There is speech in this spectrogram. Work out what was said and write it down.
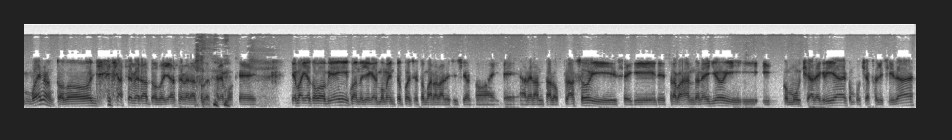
Bueno, todo ya se verá todo, ya se verá todo. Esperemos que, que vaya vaya todo bien y cuando llegue el momento pues se tomará la decisión. No hay que adelantar los plazos y seguir trabajando en ello y, con mucha alegría, con mucha felicidad,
